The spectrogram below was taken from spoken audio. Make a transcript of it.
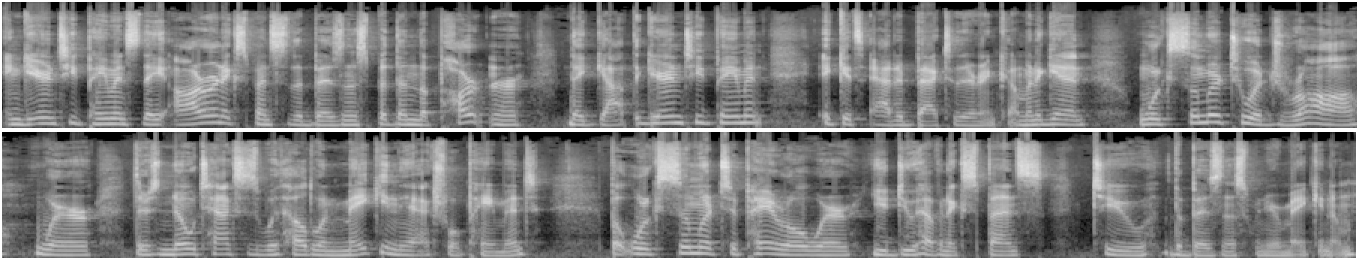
In guaranteed payments, they are an expense to the business, but then the partner, they got the guaranteed payment, it gets added back to their income. And again, works similar to a draw where there's no taxes withheld when making the actual payment, but works similar to payroll where you do have an expense to the business when you're making them.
